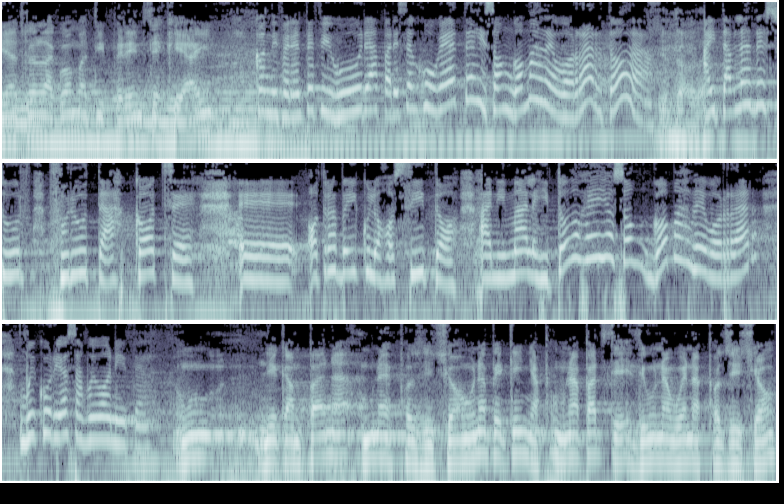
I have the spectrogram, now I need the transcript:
Mira todas las gomas diferentes que hay. Con diferentes figuras, parecen juguetes y son gomas de borrar todas. Sí, todo. Hay tablas de surf, frutas, coches, eh, otros vehículos, ositos, animales y todos ellos son gomas de borrar muy curiosas, muy bonitas. Un, de campana, una exposición, una pequeña, una parte de una buena exposición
